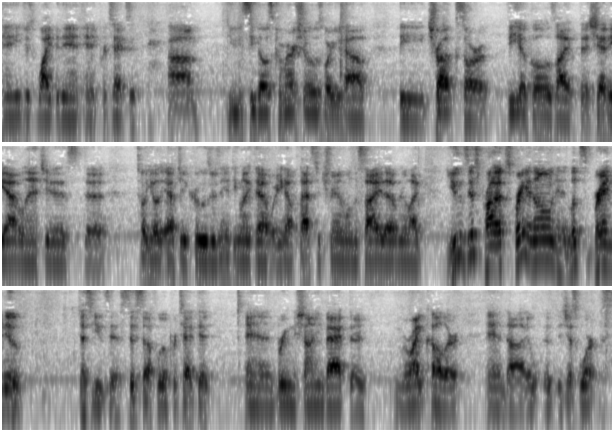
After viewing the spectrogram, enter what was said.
and you just wipe it in, and it protects it. Um, you see those commercials where you have the trucks or vehicles like the Chevy Avalanches, the Toyota FJ Cruisers, anything like that, where you have plastic trim on the side of, and they're like, use this product, spray it on, and it looks brand new. Just use this. This stuff will protect it and bring the shine back, the right color, and uh, it, it just works.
